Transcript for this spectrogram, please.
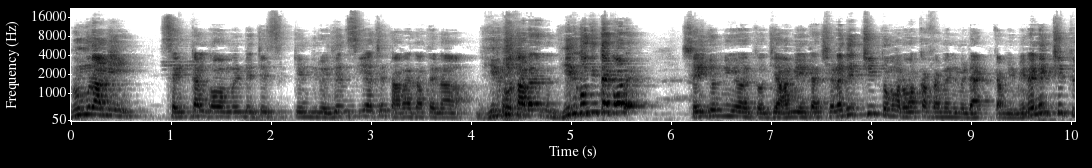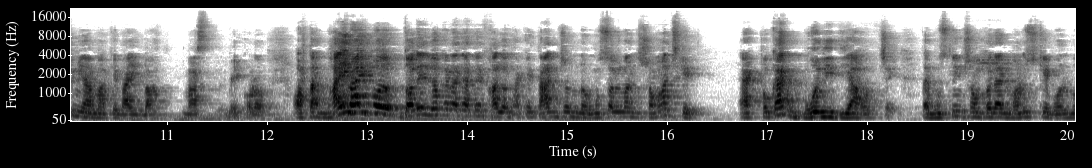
নোংরামি সেন্ট্রাল গভর্নমেন্টের যে কেন্দ্রীয় এজেন্সি আছে, তারা যাতে না দীর্ঘ তারা যাতে ধীর গতিতে করে, সেই জন্যই হয়তো যে আমি এটা ছেড়ে দিচ্ছি, তোমার ওয়াকাফ অ্যামেন্ডমেন্ট অ্যাক্ট আমি মেনে নিচ্ছি, তুমি আমাকে ভাই মাস করো। অর্থাৎ ভাই ভাই দলের লোকেরা যাতে ভালো থাকে, তার জন্য মুসলমান সমাজকে এক প্রকার বলি দেওয়া হচ্ছে। তাই মুসলিম সম্প্রদায়ের মানুষকে বলব,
